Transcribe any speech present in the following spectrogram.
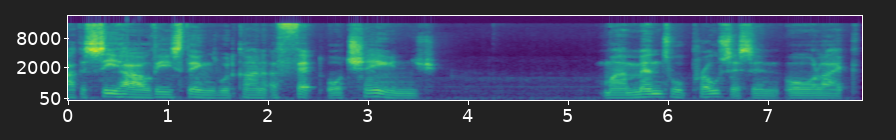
i could see how these things would kind of affect or change my mental processing or like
